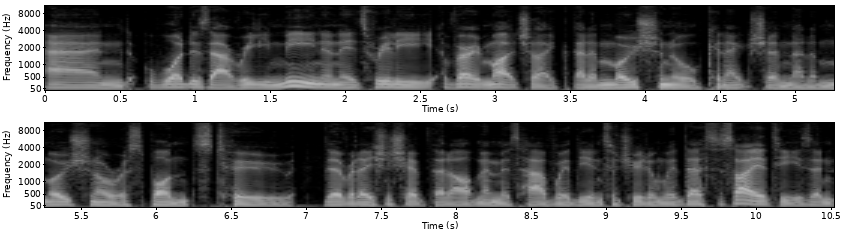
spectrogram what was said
And what does that really mean? And it's really very much like that emotional connection, that emotional response to the relationship that our members have with the Institute and with their societies. And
